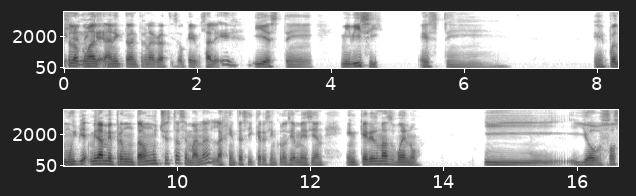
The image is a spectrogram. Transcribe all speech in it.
sí, lo como te va a entrenar gratis. Ok, sale. Y este, mi bici, este, eh, pues muy bien. Mira, me preguntaron mucho esta semana, la gente así que recién conocía, me decían, ¿en qué eres más bueno? Y yo sos-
